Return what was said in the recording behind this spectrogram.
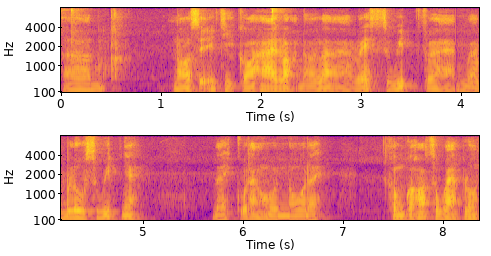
à, nó sẽ chỉ có hai loại đó là red switch và và blue switch nhé. Đây của thằng Huono đây. Không có hot swap luôn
